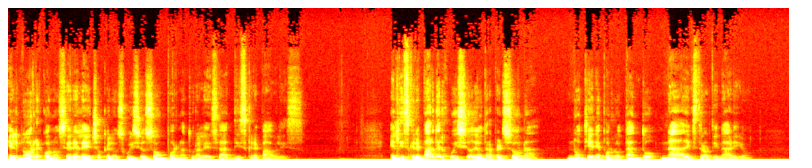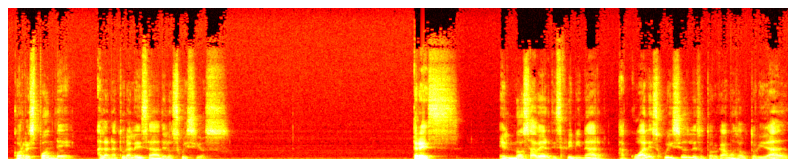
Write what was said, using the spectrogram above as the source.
el no reconocer el hecho que los juicios son por naturaleza discrepables. El discrepar del juicio de otra persona no tiene por lo tanto nada de extraordinario, corresponde a la naturaleza de los juicios. 3. El no saber discriminar a cuáles juicios les otorgamos autoridad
